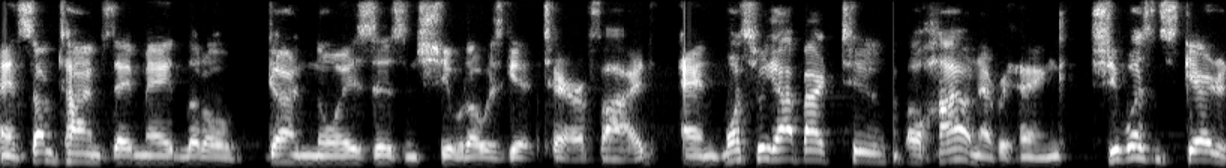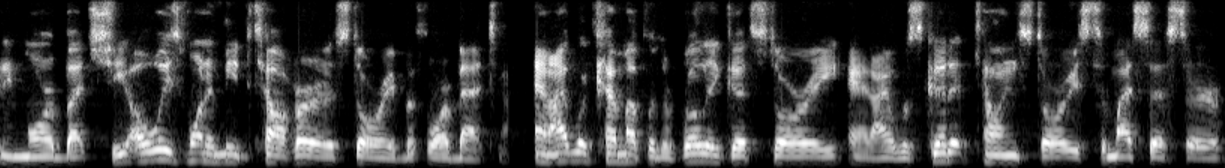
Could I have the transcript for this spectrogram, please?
And sometimes they made little gun noises, and she would always get terrified. And once we got back to Ohio and everything, she wasn't scared anymore, but she always wanted me to tell her a story before bedtime. And I would come up with a really good story, and I was good at telling stories to my sister.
